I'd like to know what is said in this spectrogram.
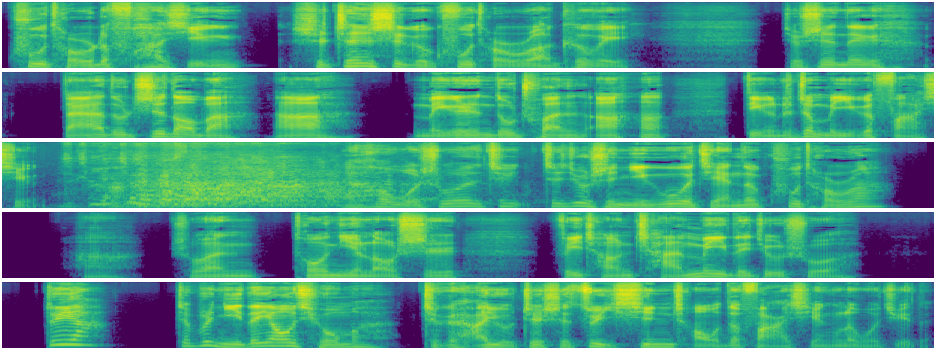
裤头的发型是真是个裤头啊！各位，就是那个大家都知道吧？啊，每个人都穿啊，顶着这么一个发型。然后我说：“这这就是你给我剪的裤头啊！”啊，说完，托尼老师非常谄媚的就说：“对呀。”这不是你的要求吗？这个，哎呦，这是最新潮的发型了，我觉得。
